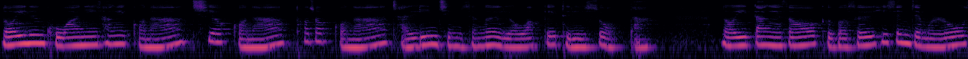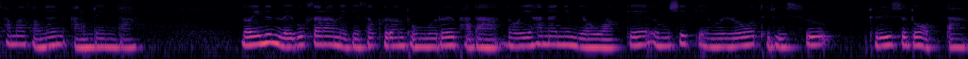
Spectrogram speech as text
너희는 고환이 상했거나 치였거나 터졌거나 잘린 짐승을 여호와께 드릴 수 없다. 너희 땅에서 그것을 희생제물로 삼아서는 안 된다. 너희는 외국 사람에게서 그런 동물을 받아 너희 하나님 여호와께 음식 예물로 드릴 수 드릴 수도 없다.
